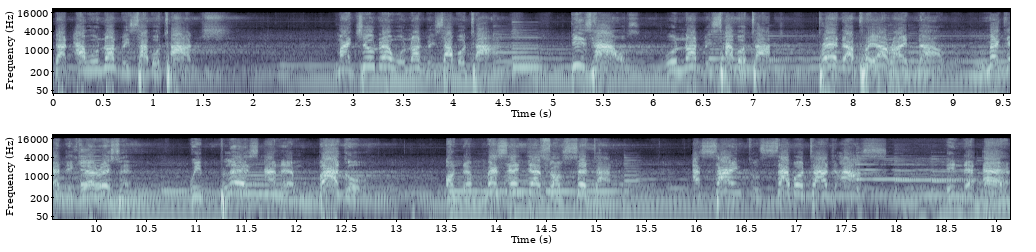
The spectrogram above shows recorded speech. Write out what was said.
that I will not be sabotaged. My children will not be sabotaged. This house will not be sabotaged. Pray that prayer right now. Make a declaration. We place an embargo on the messengers of Satan assigned to sabotage us in the air,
